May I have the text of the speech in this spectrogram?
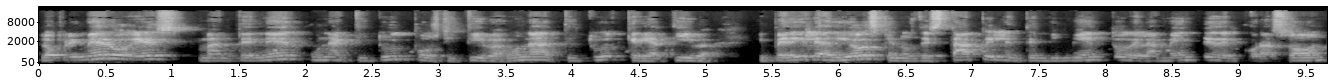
lo primero es mantener una actitud positiva, una actitud creativa y pedirle a Dios que nos destape el entendimiento de la mente, del corazón,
